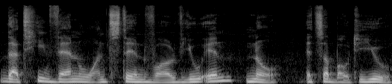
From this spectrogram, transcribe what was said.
that he then wants to involve you in. No it's about you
